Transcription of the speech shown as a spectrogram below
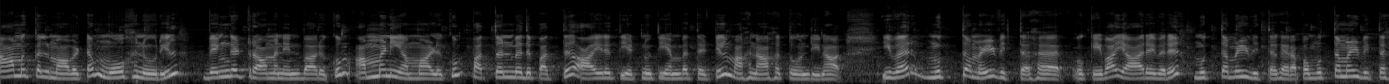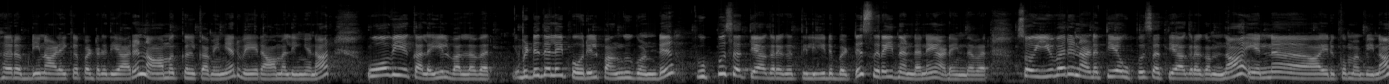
நாமக்கல் மாவட்டம் மோகனூரில் வெங்கட்ராமன் என்பாருக்கும் அம்மணி அம்மாளுக்கும் பத்தொன்பது பத்து ஆயிரத்தி எட்நூற்றி எண்பத்தெட்டில் மகனாக தோன்றினார். இவர் முத்தமிழ் வித்தகர். ஓகேவா யார் இவர்? முத்தமிழ் வித்தகர். அப்போ முத்தமிழ் வித்தகர் அப்படின்னு அழைக்கப்படுறது யார்? நாமக்கல் கவிஞர் வே. ராமலிங்கனார். ஓவிய கலையில் வல்லவர். விடுதலை போரில் பங்கு கொண்டு உப்பு சத்தியாகிரகத்தில் ஈடுபட்டு சிறை தண்டனை அடைந்தவர். ஸோ இவர் நடத்திய உப்பு சத்தியாகிரகம் தான் என்ன ஆயிருக்கும் அப்படின்னா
